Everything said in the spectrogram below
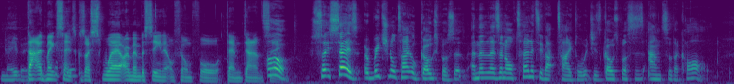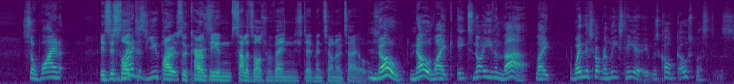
Maybe. That'd make sense because I swear I remember seeing it on film for them dancing. Oh, so it says original title Ghostbusters, and then there's an alternative act title which is Ghostbusters Answer the Call. So why? n- is this why like does you- Pirates of the why does- Caribbean, Salazar's Revenge, Dead Men Tell No Tales? No, no, like it's not even that. Like when this got released here, it was called Ghostbusters,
